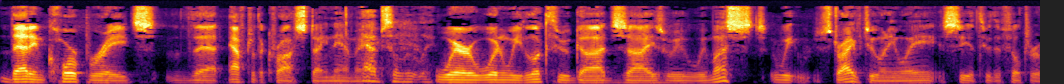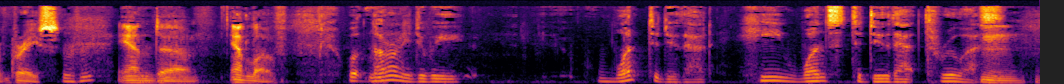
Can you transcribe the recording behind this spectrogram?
that incorporates that after the cross dynamic. Absolutely. where when we look through God's eyes we we must we strive to anyway see it through the filter of grace and uh, and love. Well, not only do we want to do that, he wants to do that through us. Mm-hmm.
